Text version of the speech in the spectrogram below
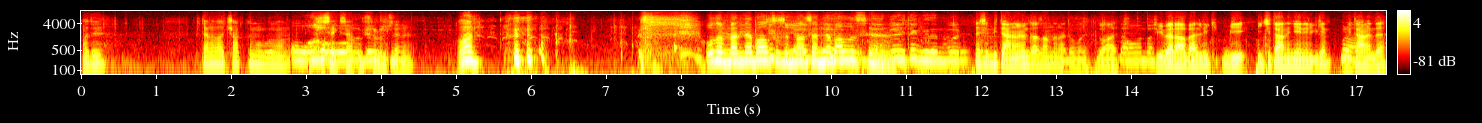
Hadi. Bir tane daha çaktı mı buradan? Oha, 2.80 oha, uçururum seni. Lan! Oğlum ben ne balsızım lan sen ne ballısın? Var? Neyse bir tane oyun kazandın hadi ona dua et. Tamam Bir beraberlik, bir iki tane yenilgin, bir Bravo. tane de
